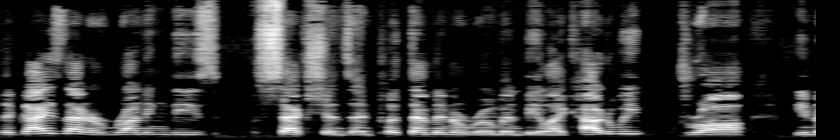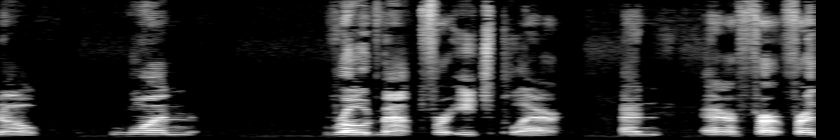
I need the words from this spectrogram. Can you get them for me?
the guys that are running these sections, and put them in a room and be like, how do we draw, you know, one roadmap for each player, and or for for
